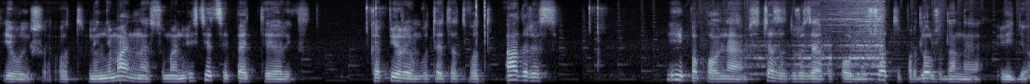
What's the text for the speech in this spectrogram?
и выше. Вот минимальная сумма инвестиций 5 TRX. Копируем вот этот вот адрес и пополняем. Сейчас, друзья, пополню счет и продолжу данное видео.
